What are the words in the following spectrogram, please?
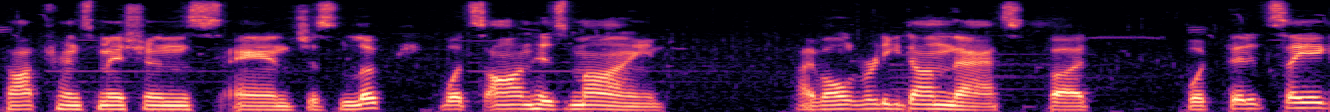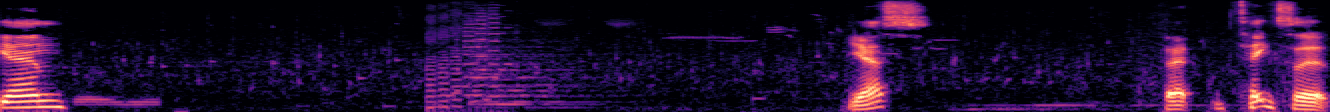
thought transmissions, and just look what's on his mind. I've already done that, but what did it say again? Yes? That takes a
